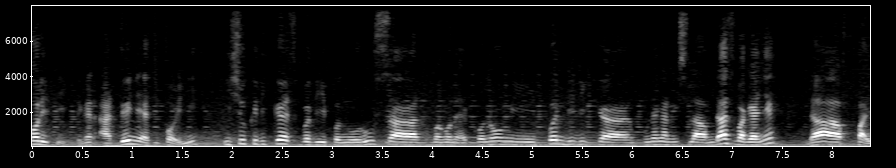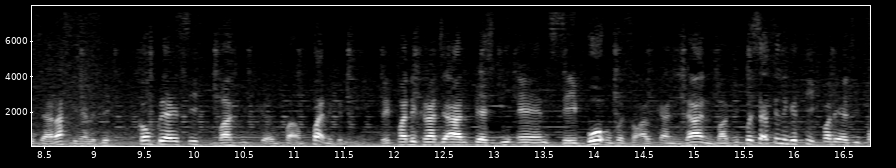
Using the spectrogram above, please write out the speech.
politik. Dengan adanya SG4 ini, isu kritikal seperti pengurusan, pembangunan ekonomi, pendidikan, penanganan Islam dan sebagainya dapat disaras dengan lebih komprehensif bagi keempat-empat negeri ini. Daripada kerajaan PHBN sibuk mempersoalkan dan bagi persepsi negatif pada SG4,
